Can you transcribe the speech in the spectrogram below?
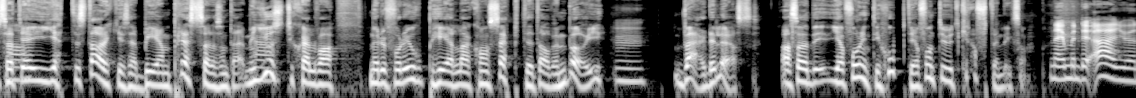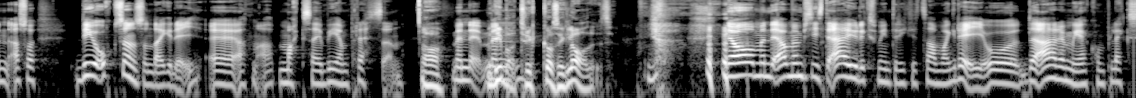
så att Ja. jag är jättestark i så här benpressar och sånt där. Men Ja. just själva när du får ihop hela konceptet av en böj, Mm. värdelös. Alltså jag får inte ihop det, jag får inte ut kraften liksom. Nej men det är ju en, alltså, det är också en sån där grej, eh, att, att maxa i benpressen. Ja. Men, men, Men, det är bara att trycka och se glad ut. ja, men, det, ja men precis, det är ju liksom inte riktigt samma grej. Och det är en mer komplex,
